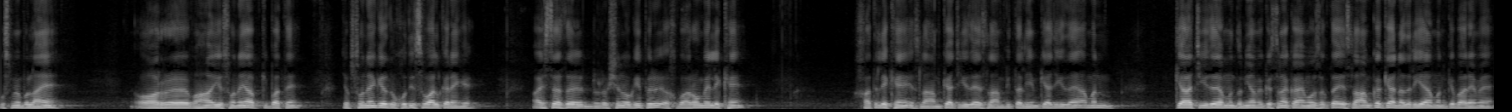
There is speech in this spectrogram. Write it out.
उसमें बुलाएँ और वहाँ ये सुने आपकी बातें। जब सुनेंगे तो ख़ुद ही सवाल करेंगे। आहिस्ता आहिस्ता इंट्रोडक्शन होगी, फिर अखबारों में लिखें। ख़त लिखें, इस्लाम क्या चीज़ है, इस्लाम की तलीम क्या चीज़ है, अमन क्या चीज़ है, अमन दुनिया में किस तरह कायम हो सकता है, इस्लाम का क्या नज़रिया अमन के बारे में,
